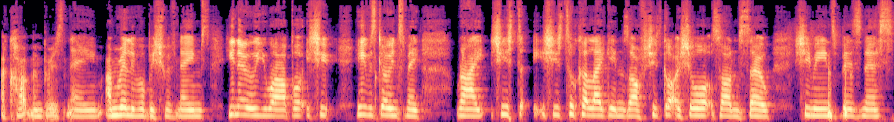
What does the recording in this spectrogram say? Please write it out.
I can't remember his name. I'm really rubbish with names. You know who you are, but she, he was going to me, right, she's, she's took her leggings off. She's got her shorts on. So she means business.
